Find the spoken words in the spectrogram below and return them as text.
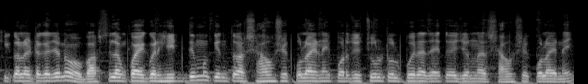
কি কলে এটাকে যেন ভাবছিলাম কয়েকবার হিট দিমু, কিন্তু আর সাহসে কোলায় নাই, পরে যে চুল টুল পড়ে যায়, তো এই জন্য আর সাহসে কোলায় নাই।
